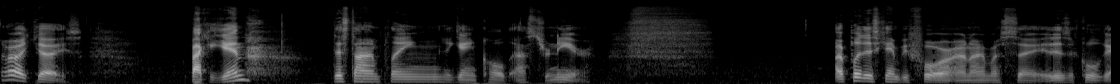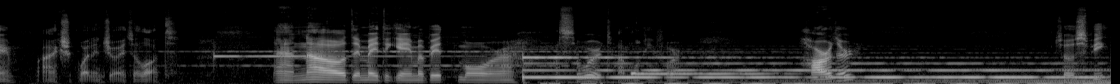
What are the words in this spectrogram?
Alright guys, back again. This time playing a game called Astroneer. I played this game before and I must say it is a cool game. I actually quite enjoy it a lot. And now they made the game a bit more, what's the word I'm looking for? Harder? So to speak.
